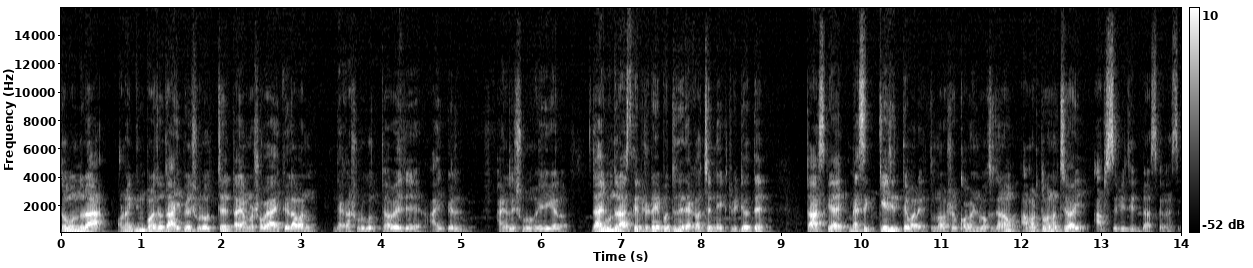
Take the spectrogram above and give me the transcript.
তো বন্ধুরা, অনেকদিন পর যেহেতু আইপিএল শুরু হচ্ছে, তাই আমরা সবাই আইপিএল আবার দেখা শুরু করতে হবে যে আইপিএল ফাইনালি শুরু হয়ে গেল। যাই বন্ধুরা আজকে ভিডিওটা এই পর্যন্ত দেখা হচ্ছে নেক্সট ভিডিওতে তো আজকে ম্যাচে কে জিততে পারে, তোমরা অবশ্যই কমেন্ট বক্সে জানাও। আমার তো মনে হচ্ছে ভাই আরসিবি জিতবে আজকে ম্যাচে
